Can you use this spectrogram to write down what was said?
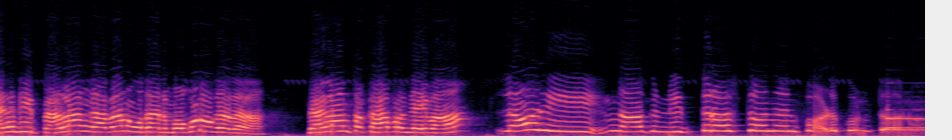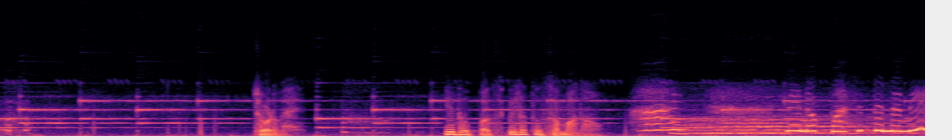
ఆయన నీ పెళ్ళాం కదా? నువ్వు దాని మొగుడు కదా. పెళ్ళంతో కాపురం చేయవా? లారీ నాకు నిద్ర వస్తుంది నేను పడుకుంటాను. చూడవే ఇదో పసిపిల్లతో సమానం. నేను పసిపిల్లని.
